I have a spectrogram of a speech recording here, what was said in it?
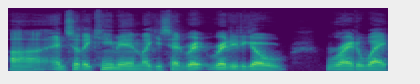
Uh, and so they came in, like you said, re- ready to go right away.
